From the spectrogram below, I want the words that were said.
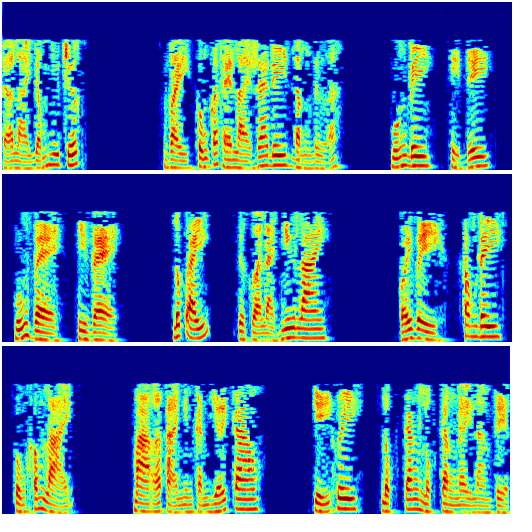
trở lại giống như trước. Vậy cũng có thể lại ra đi lần nữa. Muốn đi thì đi, muốn về thì về. Lúc ấy được gọi là Như Lai. Bởi vì không đi cũng không lại, mà ở tại những cảnh giới cao, chỉ huy lục căn lục trần này làm việc.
